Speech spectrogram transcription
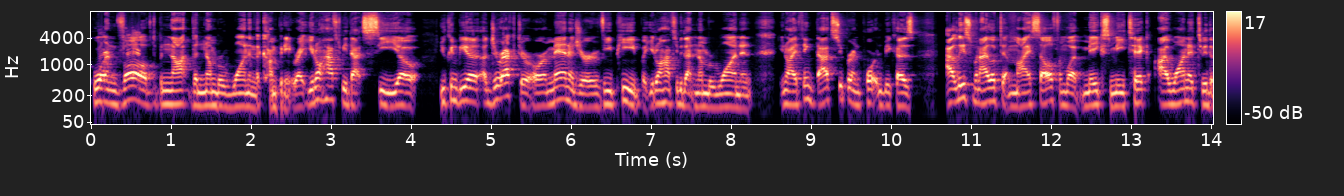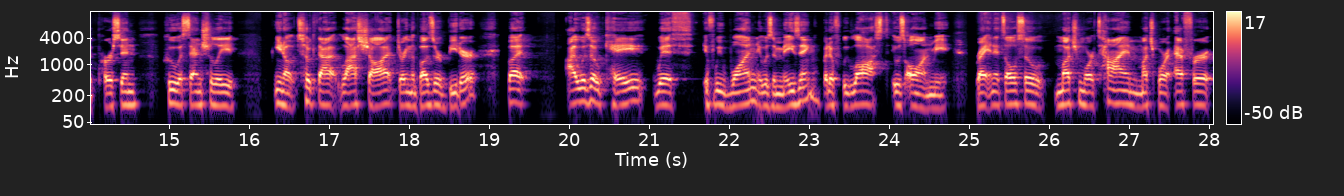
who are involved, but not the number one in the company, right? You don't have to be that CEO. You can be a, a director or a manager or a VP, but you don't have to be that number one. And, you know, I think that's super important because at least when I looked at myself and what makes me tick, I wanted to be the person who essentially, you know, took that last shot during the buzzer beater. But I was okay with if we won, it was amazing. But if we lost, it was all on me. Right. And it's also much more time, much more effort,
